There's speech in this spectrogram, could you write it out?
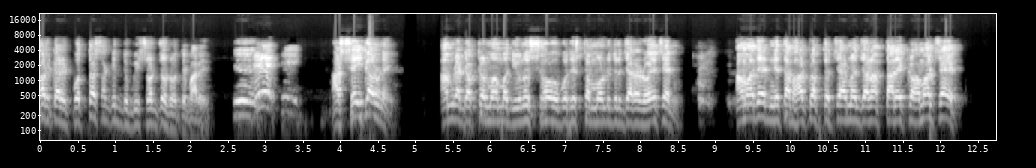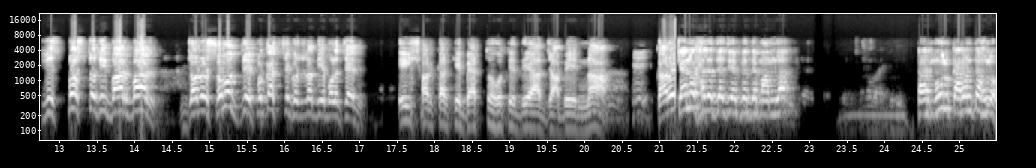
সরকারের প্রত্যাশা কিন্তু বিসর্জন হতে পারে। আর সেই কারণে আমরা ডক্টর মোহাম্মদ ইউনুস সহ উপদেষ্টা মন্ডলীর যারা রয়েছেন, আমাদের নেতা ভারপ্রাপ্ত চেয়ারম্যান জনাব তারেক রহমান সাহেব তিনি বারবার জনসমুদ্রে প্রকাশ্যে ঘোষণা দিয়ে বলেছেন, এই সরকারকে ব্যর্থ হতে দেয়া যাবে না। কারণ কেন খালেদা জিয়ার বিরুদ্ধে মামলা? তার মূল কারণটা হলো,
